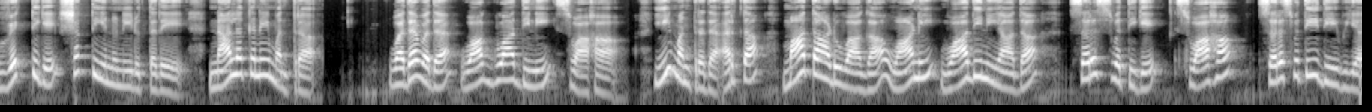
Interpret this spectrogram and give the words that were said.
ವ್ಯಕ್ತಿಗೆ ಶಕ್ತಿಯನ್ನು ನೀಡುತ್ತದೆ. ನಾಲ್ಕನೇ ಮಂತ್ರ. ವದವದ ವದ ವಾಗ್ವಾದಿನಿ ಸ್ವಾಹ. ಈ ಮಂತ್ರದ ಅರ್ಥ, ಮಾತಾಡುವಾಗ ವಾಣಿ ವಾದಿನಿಯಾದ ಸರಸ್ವತಿಗೆ ಸ್ವಾಹ, ಸರಸ್ವತೀ ದೇವಿಯ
